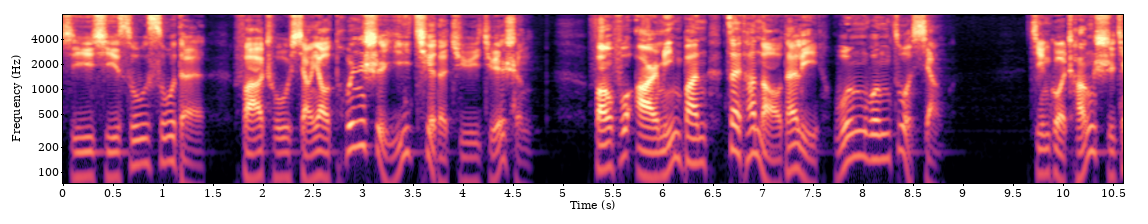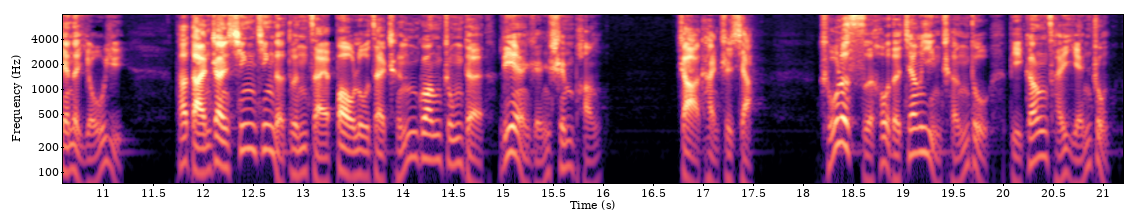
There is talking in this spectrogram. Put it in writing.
窸窸窣窣的发出想要吞噬一切的咀嚼声。仿佛耳鸣般在他脑袋里嗡嗡作响。经过长时间的犹豫，他胆战心惊地蹲在暴露在晨光中的恋人身旁。乍看之下，除了死后的僵硬程度比刚才严重，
